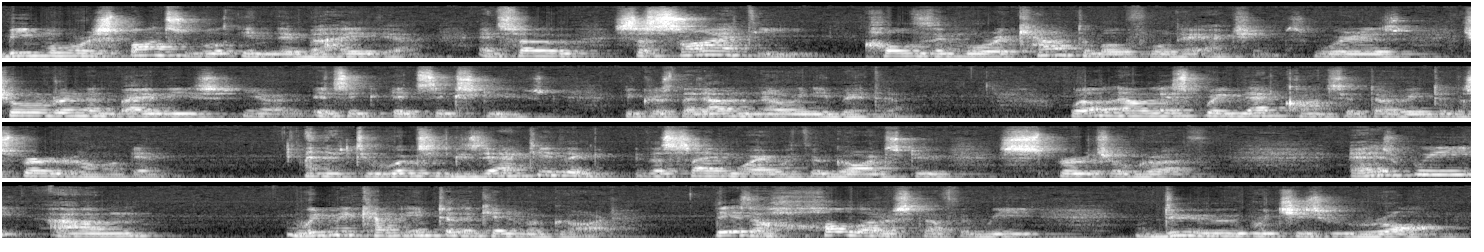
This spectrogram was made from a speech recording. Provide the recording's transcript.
be more responsible in their behavior. And so society holds them more accountable for their actions, whereas children and babies, you know, it's, it's excused because they don't know any better. Well, now let's bring that concept over into the spirit realm again. And it works exactly the, the same way with regards to spiritual growth. As we, um, when we come into the kingdom of God, there's a whole lot of stuff that we do which is wrong.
